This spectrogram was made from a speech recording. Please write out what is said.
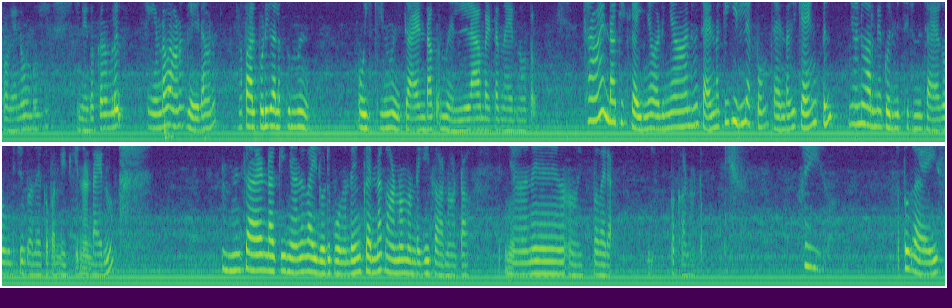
പുകേന്റെ മുമ്പ് പിന്നെ ഇതൊക്കെ നമ്മൾ ചെയ്യേണ്ടതാണ് ഗൈഡാണ് പാൽപ്പൊടി കലക്കുന്നു ഒഴിക്കുന്നു ചായ ഉണ്ടാക്കുന്നു എല്ലാം പെട്ടെന്നായിരുന്നു കേട്ടോ. ചായ ഉണ്ടാക്കി കഴിഞ്ഞ. പാട് ഞാനും ചായ ഉണ്ടാക്കിയില്ല അപ്പോൾ ചായ ഉണ്ടാക്കി കഴിഞ്ഞിട്ട് ഞാനും ആർമിയൊക്കെ ഒരുമിച്ചിരുന്ന് ചായ ഒക്കെ കുടിച്ചു കഥയൊക്കെ പറഞ്ഞിരിക്കുന്നുണ്ടായിരുന്നു. ചായ ഉണ്ടാക്കി ഞാൻ വയലോട്ട് പോകുന്നുണ്ട്. നിങ്ങൾക്ക് എന്നെ കാണണമെന്നുണ്ടെങ്കിൽ കാണാം കേട്ടോ. ഞാൻ ആ ഇപ്പം വരാം. ഇപ്പം കാണാം കേട്ടോ. അപ്പോൾ ഗൈസ്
